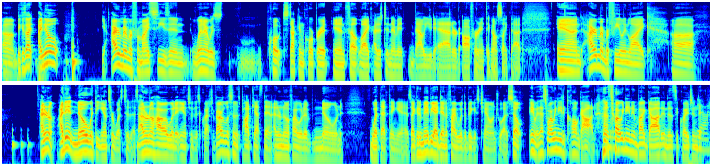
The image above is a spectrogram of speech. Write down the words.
um, because I I know, yeah, I remember from my season when I was quote stuck in corporate and felt like I just didn't have any value to add or to offer or anything else like that. And I remember feeling like, uh, I don't know. I didn't know what the answer was to this. I don't know how I would have answered this question. If I were listening to this podcast then, I don't know if I would have known what that thing is. I could have maybe identified what the biggest challenge was. So anyway, that's why we need to call God. that's why we need to invite God into this equation Yeah. to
